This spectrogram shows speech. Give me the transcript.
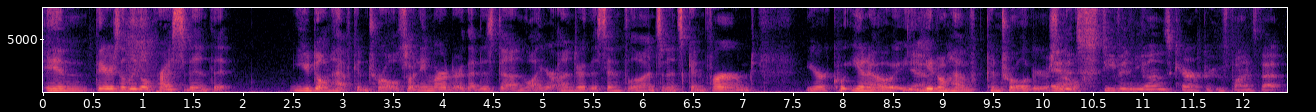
in there's a legal precedent that you don't have control. So any murder that is done while you're under this influence and it's confirmed, you're you know Yeah. you don't have control over yourself. And it's. Steven Yeun's character who finds that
